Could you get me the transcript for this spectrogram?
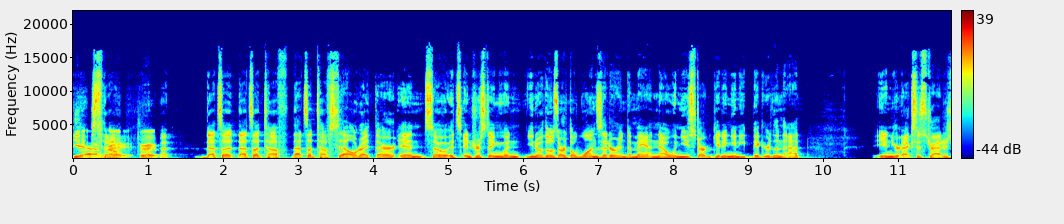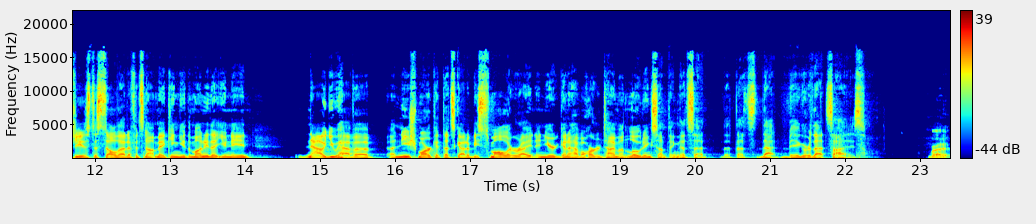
Yeah so, right right. uh, that's a that's a tough that's a tough sell right there. And so it's interesting when you know those are the ones that are in demand. Now, when you start getting any bigger than that, in your exit strategy is to sell that if it's not making you the money that you need. Now you have a, a niche market that's got to be smaller, right? And you're going to have a harder time unloading something that's that, that that's that big or that size. Right.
